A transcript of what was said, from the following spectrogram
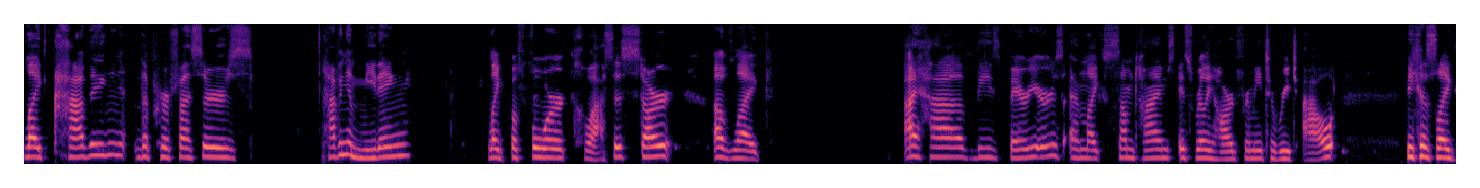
like having the professors having a meeting like before classes start of like I have these barriers and like sometimes it's really hard for me to reach out because like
